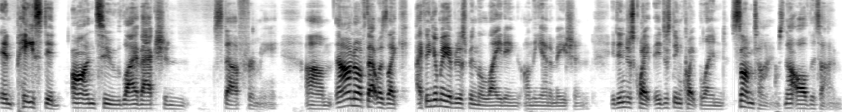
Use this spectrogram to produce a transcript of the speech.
and pasted onto live action stuff for me. Um, I don't know if that was like I think it may have just been the lighting on the animation. It didn't just quite it just didn't quite blend sometimes, not all the time.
